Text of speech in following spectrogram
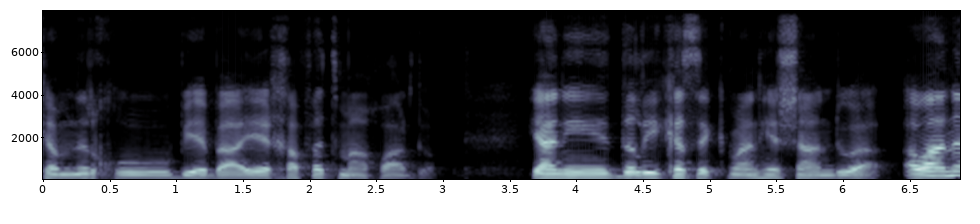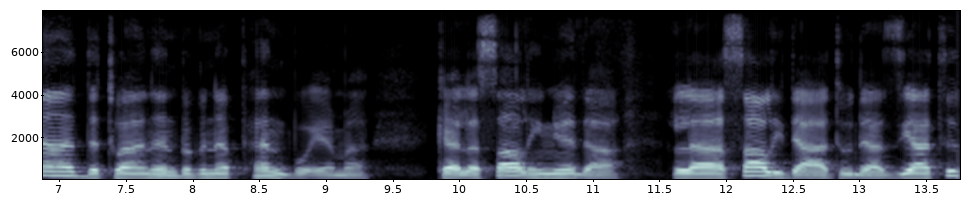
کەمنرخ و بێ بایێ خەفەتمان خواردووە. یانی دڵی کەسێکمان هێشاندووە، ئەوانە دەتوانن ببنە پەند بۆ ئێمە کە لە ساڵی نوێدا لە ساڵی داهاتوودا زیاتر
